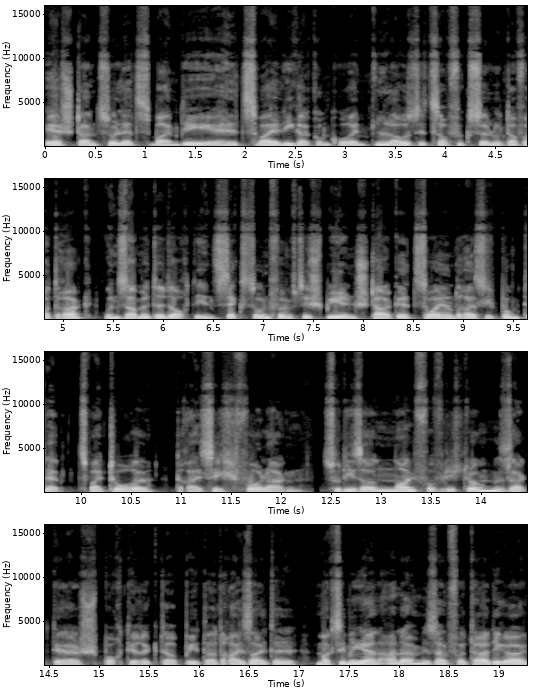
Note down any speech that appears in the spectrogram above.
Er stand zuletzt beim DEL 2 Ligakonkurrenten Lausitzer Füchsel unter Vertrag und sammelte dort in 56 Spielen starke 32 Punkte, zwei Tore, 30 Vorlagen. Zu dieser Neuverpflichtung sagt der Sportdirektor Peter Dreiseitel, Maximilian Adam ist ein Verteidiger,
